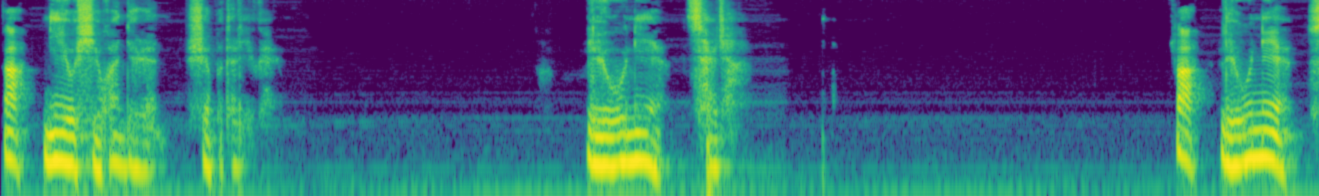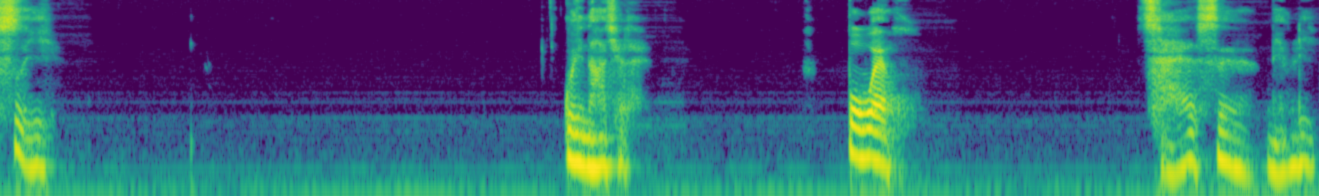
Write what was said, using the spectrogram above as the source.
啊，你有喜欢的人，舍不得离开，留念财产。啊，留念事业，归纳起来，不外乎。财色名利，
